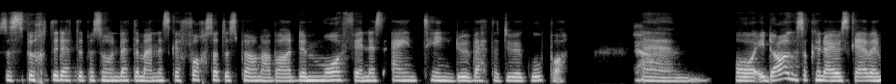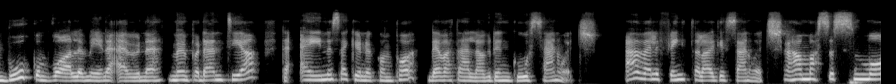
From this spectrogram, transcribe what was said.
Så spurte dette personen, dette mennesket, fortsatte å spørre meg bare det må finnes én ting du vet at du er god på. Ja. Um, og i dag så kunne jeg jo skrevet en bok om alle mine evner, men på den tida, det eneste jeg kunne komme på, det var at jeg lagde en god sandwich. Jeg er veldig flink til å lage sandwich. Jeg har masse små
